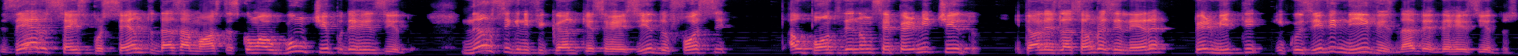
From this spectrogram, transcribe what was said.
0,6% das amostras com algum tipo de resíduo. Não significando que esse resíduo fosse ao ponto de não ser permitido. Então a legislação brasileira permite, inclusive, níveis né, de, de, resíduos.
